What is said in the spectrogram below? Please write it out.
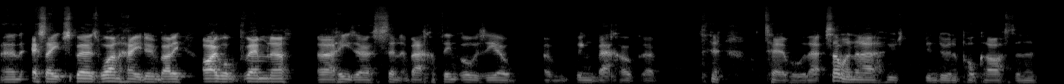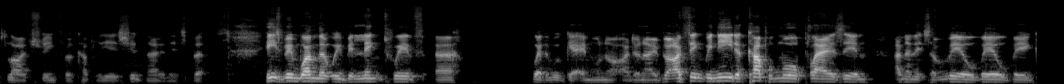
and SH Spurs one, how you doing, buddy? I want Bremer. Uh, he's a centre back, I think, or is he a, a wing back? I'm terrible with that. Someone uh, who's been doing a podcast and has live streamed for a couple of years should know this, but he's been one that we've been linked with. Uh, whether we'll get him or not, I don't know. But I think we need a couple more players in, and then it's a real, real big.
